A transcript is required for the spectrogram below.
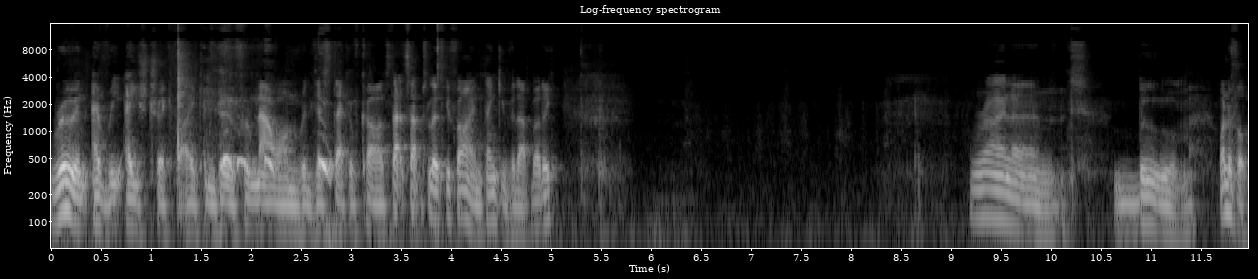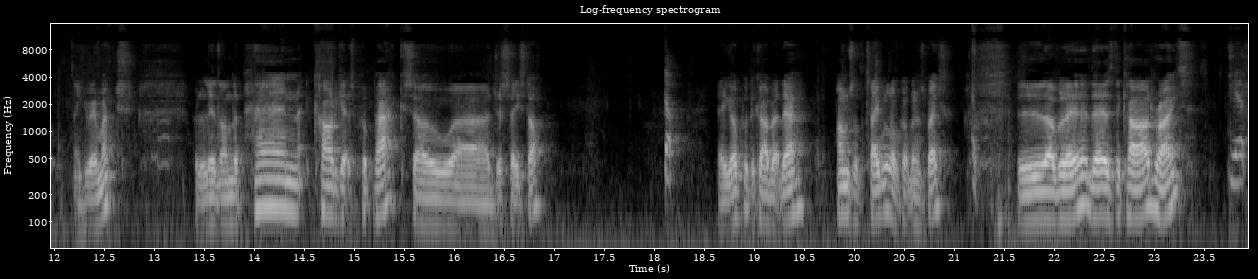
Ruin every ace trick that I can do from now on with this deck of cards. That's absolutely fine. Thank you for that, buddy. Ryland. Boom. Wonderful. Thank you very much. Put a lid on the pen. Card gets put back, so uh, just say stop. Stop. There you go. Put the card back there. Arms off the table. I've got no space. Lovely. There's the card, right? Yep.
